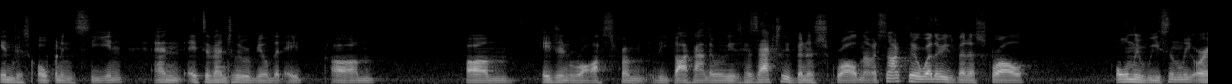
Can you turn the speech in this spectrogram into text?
in this opening scene. And it's eventually revealed that um, um, Agent Ross from the Black Panther movies has actually been a Skrull. Now, it's not clear whether he's been a Skrull only recently or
